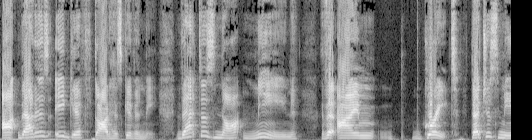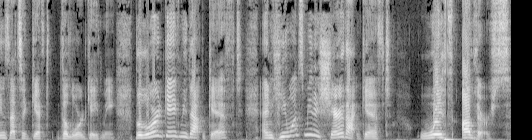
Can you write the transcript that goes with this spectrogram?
Uh, that is a gift God has given me. That does not mean that I'm great. That just means that's a gift the Lord gave me. The Lord gave me that gift, and He wants me to share that gift with others.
